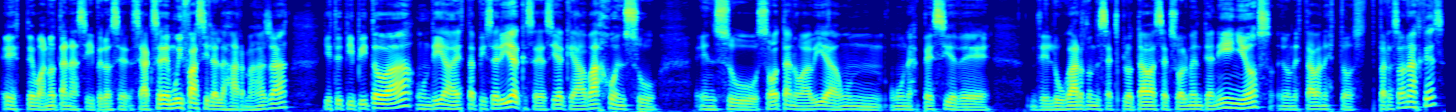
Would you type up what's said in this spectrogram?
Este, bueno, no tan así, pero se, accede muy fácil a las armas allá. Y este tipito va un día a esta pizzería que se decía que abajo en su, en su sótano había una especie de, de lugar donde se explotaba sexualmente a niños, donde estaban estos personajes,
